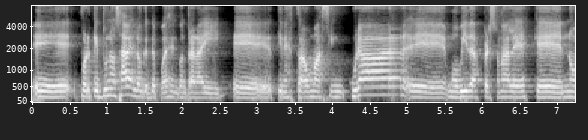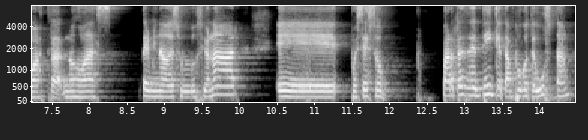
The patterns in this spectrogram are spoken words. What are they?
eh, porque tú no sabes lo que te puedes encontrar ahí. Eh, tienes traumas sin curar, movidas personales que no has, no has terminado de solucionar. pues eso, partes de ti que tampoco te gustan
